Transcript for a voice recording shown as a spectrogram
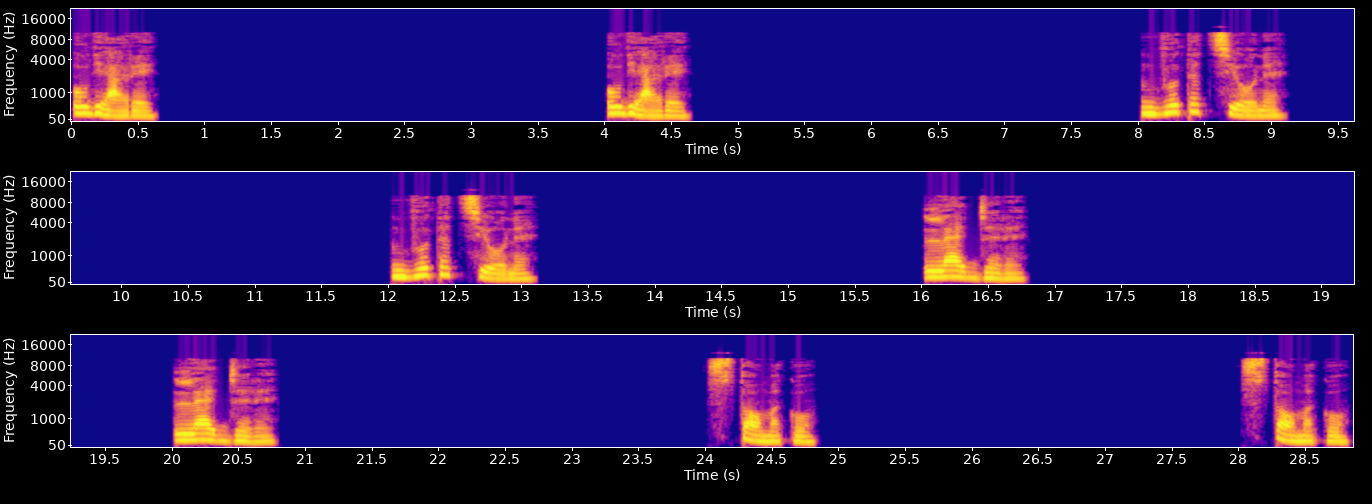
Odiare. Odiare. Votazione. Votazione. Leggere. Leggere. Stomaco. Stomaco.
